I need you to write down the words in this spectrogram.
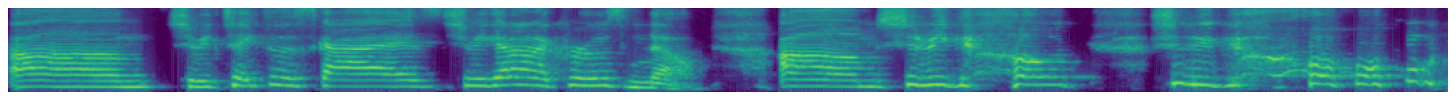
Um, should we take to the skies? Should we get on a cruise? No. Um, should we go? Should we go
